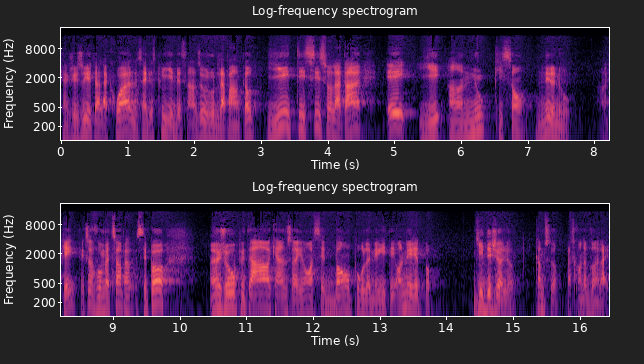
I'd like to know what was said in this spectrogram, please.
Quand Jésus était à la croix, le Saint-Esprit est descendu au jour de la Pentecôte. Il est ici sur la terre et il est en nous qui sont nés de nouveau. OK? Fait que ça, il faut mettre ça en C'est pas un jour plus tard, quand nous serions assez bons pour le mériter. On ne le mérite pas. Il est déjà là, comme ça, parce qu'on a besoin d'aide.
